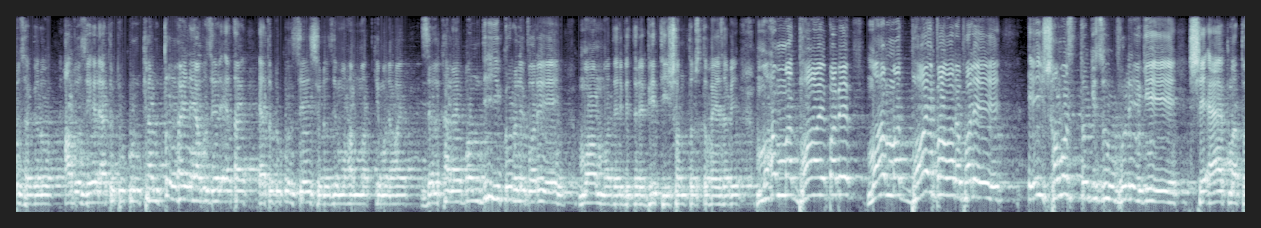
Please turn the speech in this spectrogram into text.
বোঝা গেল আবু জেহেল এতটুকুন ক্ষান্ত হয় না আবু জেহেল এত এতটুকুন চেয়েছিল যে মোহাম্মদ কি মনে হয় জেলখানায় বন্দি করলে পরে মোহাম্মদের ভিতরে ভীতি সন্তুষ্ট হয়ে যাবে। মোহাম্মদ ভয় পাবে, মোহাম্মদ ভয় পাওয়ার ফলে এই সমস্ত কিছু ভুলে গিয়ে সে একমাত্র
